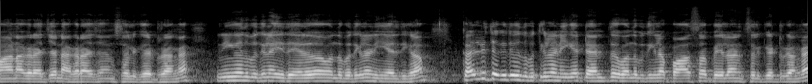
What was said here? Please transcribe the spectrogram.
மாநகராட்சி நகராட்சின்னு சொல்லி கேட்டுருக்காங்க. நீங்கள் வந்து பார்த்திங்கன்னா இது ஏதோ வந்து பார்த்திங்கன்னா நீங்கள் எழுதிக்கலாம். கல்வி தகுதி வந்து பார்த்திங்கன்னா நீங்கள் டென்த்து வந்து பார்த்திங்கன்னா பாஸாக ஃபெயிலான்னு சொல்லி கேட்டிருக்காங்க.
